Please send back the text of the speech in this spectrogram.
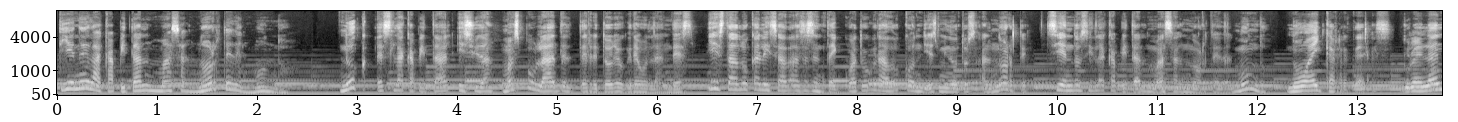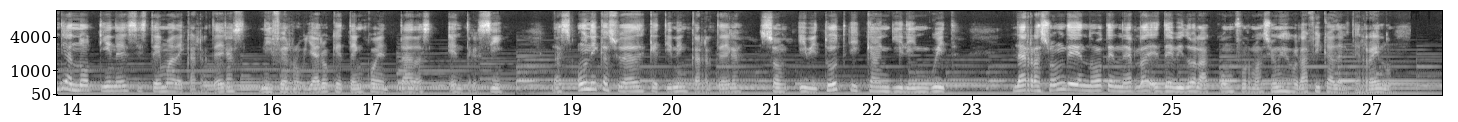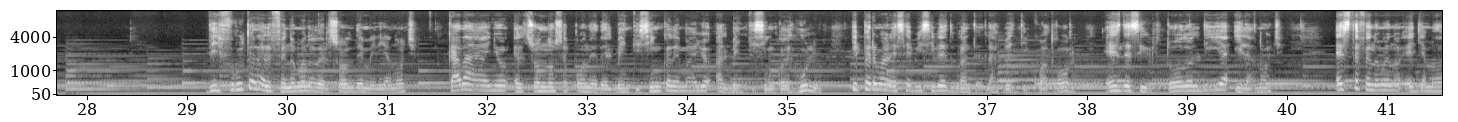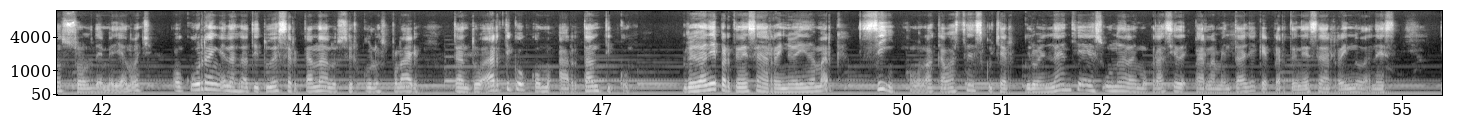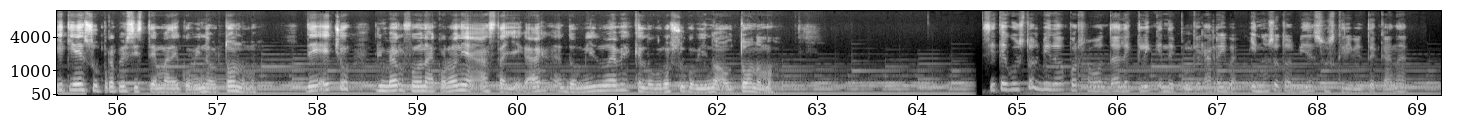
tiene la capital más al norte del mundo. Nuuk es la capital y ciudad más poblada del territorio groenlandés y está localizada a 64 grados con 10 minutos al norte, siendo así la capital más al norte del mundo. No hay carreteras. Groenlandia no tiene sistema de carreteras ni ferroviario que estén conectadas entre sí. Las únicas ciudades que tienen carretera son Ibitut y Kangilingwit. La razón de no tenerla es debido a la conformación geográfica del terreno. Disfruta del fenómeno del sol de medianoche. Cada año el sol no se pone del 25 de mayo al 25 de julio y permanece visible durante las 24 horas, es decir, todo el día y la noche. Este fenómeno es llamado sol de medianoche. Ocurren en las latitudes cercanas a los círculos polares, tanto ártico como artántico. Groenlandia pertenece al Reino de Dinamarca. Sí, como lo acabaste de escuchar, Groenlandia es una democracia parlamentaria que pertenece al Reino danés y tiene su propio sistema de gobierno autónomo. De hecho, primero fue una colonia hasta llegar al 2009 que logró su gobierno autónomo. Si te gustó el video por favor dale click en el pulgar arriba y no se te olvide suscribirte al canal.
